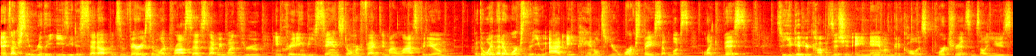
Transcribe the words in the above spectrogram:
And it's actually really easy to set up. It's a very similar process that we went through in creating the sandstorm effect in my last video. But the way that it works is that you add a panel to your workspace that looks like this. So you give your composition a name. I'm gonna call this portrait since I'll use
